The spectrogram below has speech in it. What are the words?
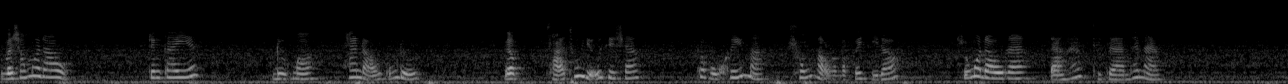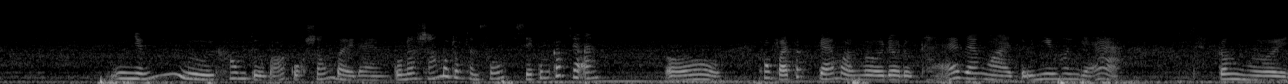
Vậy sống ở đâu? Trên cây á. Được mà, hang động cũng được. Gặp phải thú dữ thì sao? Có vũ khí mà, súng hoặc là cái gì đó. Súng ở đâu ra, đạn hát thì làm thế nào? Những người không từ bỏ cuộc sống bầy đàn của nó sống ở trong thành phố sẽ cung cấp cho anh. Ồ, không phải tất cả mọi người đều được thả ra ngoài tự nhiên hoang dã à? Con người,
